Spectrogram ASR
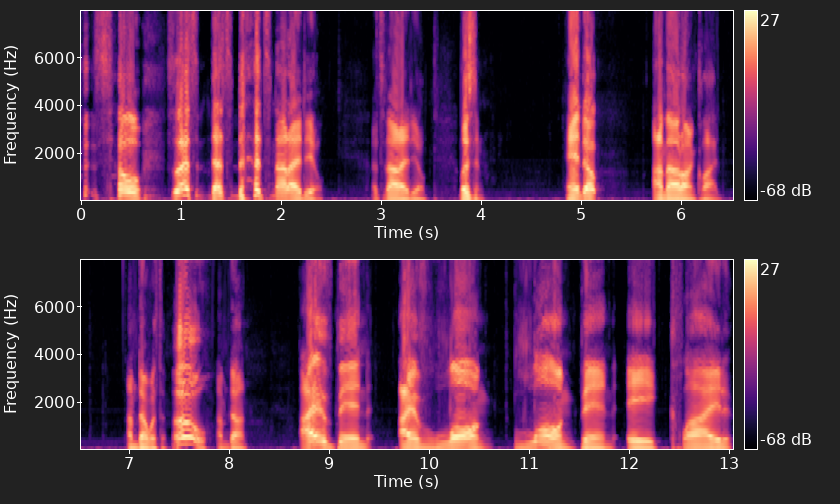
so, so that's that's that's not ideal. That's not ideal. Listen, hand up. I'm out on Clyde. I'm done with him. Oh, I'm done. I have been, I have long, long been a Clyde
